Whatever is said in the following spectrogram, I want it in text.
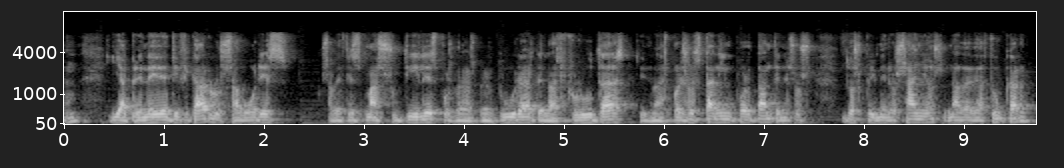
¿eh? y aprende a identificar los sabores a veces más sutiles, pues de las verduras, de las frutas y demás. Por eso es tan importante en esos dos primeros años nada de azúcar,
